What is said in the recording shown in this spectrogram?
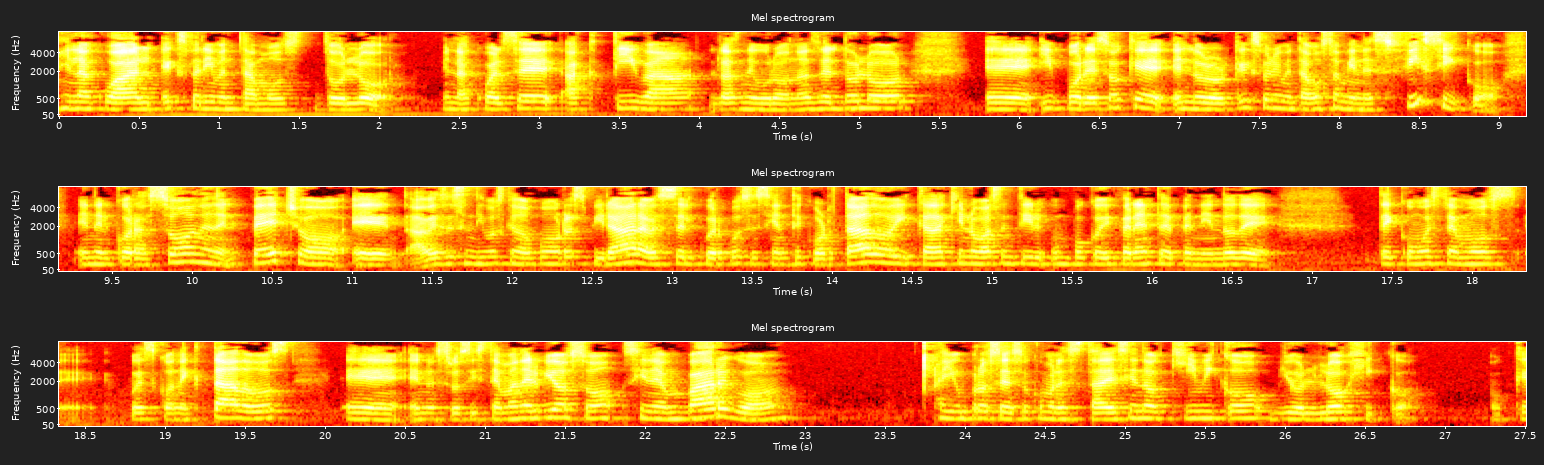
en la cual experimentamos dolor, en la cual se activan las neuronas del dolor eh, y por eso que el dolor que experimentamos también es físico, en el corazón, en el pecho. Eh, a veces sentimos que no podemos respirar, a veces el cuerpo se siente cortado y cada quien lo va a sentir un poco diferente dependiendo de, de cómo estemos eh, pues conectados en nuestro sistema nervioso. Sin embargo, hay un proceso, como les estaba diciendo, químico biológico ¿ok?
